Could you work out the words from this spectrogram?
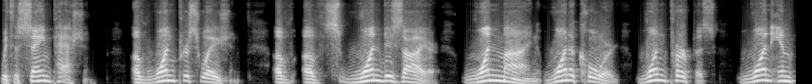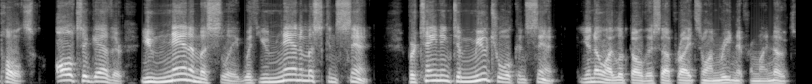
with the same passion, of one persuasion, of, of one desire, one mind, one accord, one purpose, one impulse, all together, unanimously, with unanimous consent, pertaining to mutual consent you know I looked all this up, right? So I'm reading it from my notes.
